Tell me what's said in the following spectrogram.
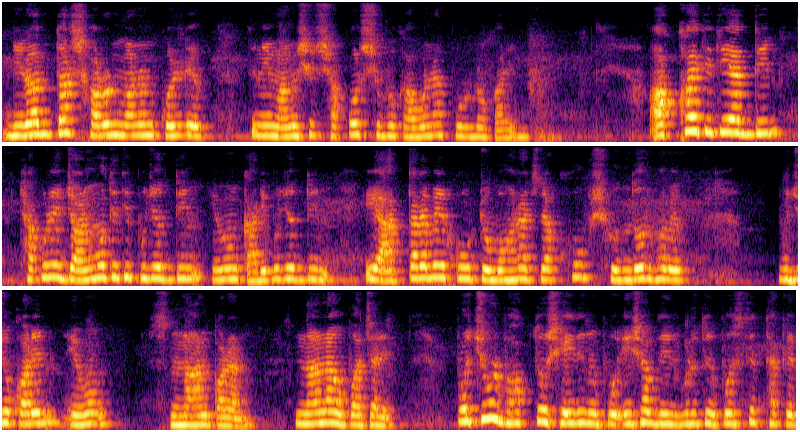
নিরন্তর স্মরণ মনন করলেও তিনি মানুষের সকল শুভকামনা পূর্ণ করেন। অক্ষয় তৃতীয়ার দিন, ঠাকুরের জন্মতিথি পুজোর দিন এবং কালী পুজোর দিন এই আত্মারামের কৌটো মহারাজরা খুব সুন্দরভাবে পুজো করেন এবং স্নান করান নানা উপাচারে। প্রচুর ভক্ত সেই দিন উপ, এইসব দিনগুলিতে উপস্থিত থাকেন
